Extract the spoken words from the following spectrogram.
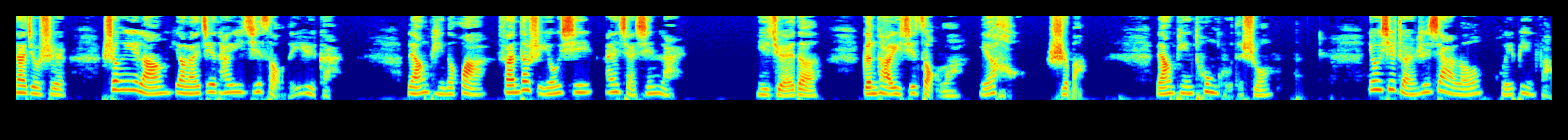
那就是生一郎要来接他一起走的预感。梁平的话反倒使尤西安下心来。你觉得跟他一起走了也好，是吧？梁平痛苦地说。尤西转身下楼回病房，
